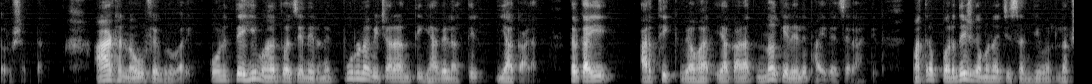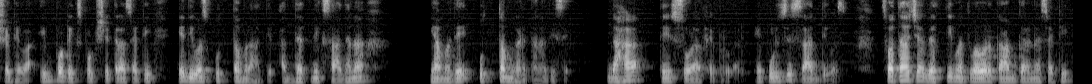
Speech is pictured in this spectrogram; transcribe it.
करू शकता. आठ नऊ फेब्रुवारी कोणतेही महत्त्वाचे निर्णय पूर्ण विचारांती घ्यावे लागतील या काळात. तर काही आर्थिक व्यवहार या काळात न केलेले फायद्याचे राहतील. मात्र परदेश गमनाची संधीवर लक्ष ठेवा. इम्पोर्ट एक्सपोर्ट क्षेत्रासाठी हे दिवस उत्तम राहतील. आध्यात्मिक साधना यामध्ये उत्तम घडताना दिसेल. दहा ते सोळा फेब्रुवारी हे पुढचे सात दिवस. स्वतःच्या व्यक्तिमत्वावर काम करण्यासाठी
